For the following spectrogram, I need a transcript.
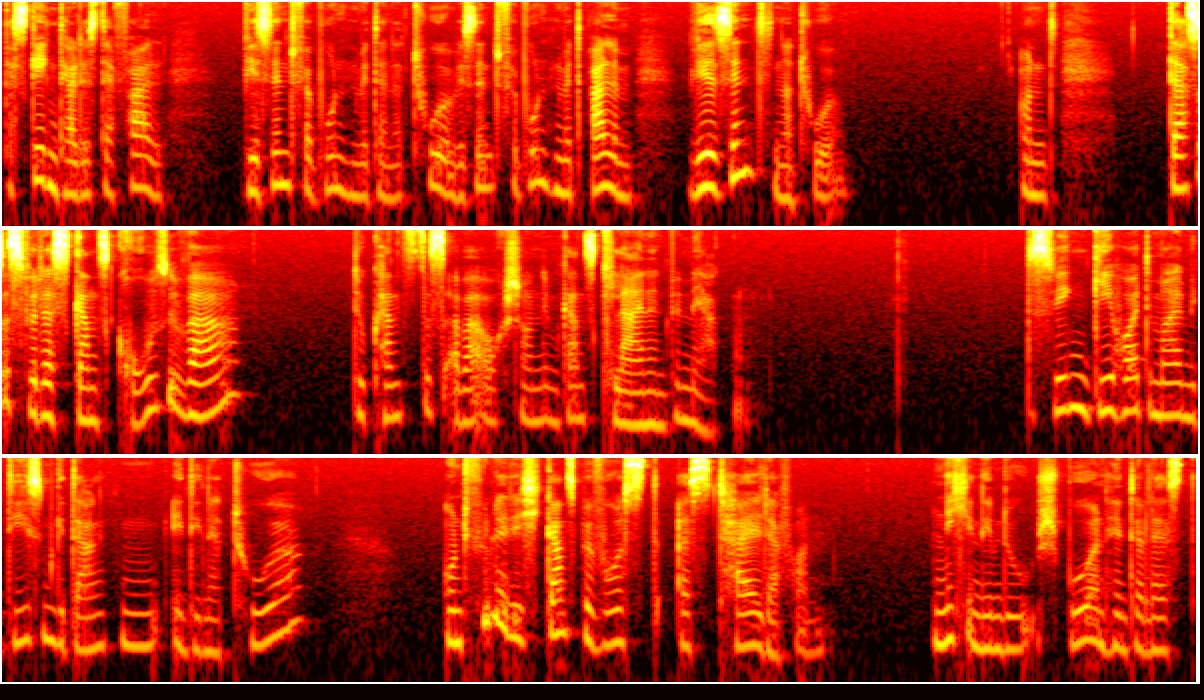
das Gegenteil ist der Fall. Wir sind verbunden mit der Natur, wir sind verbunden mit allem. Wir sind Natur. Und das ist für das ganz Große wahr. Du kannst es aber auch schon im ganz Kleinen bemerken. Deswegen geh heute mal mit diesem Gedanken in die Natur und fühle dich ganz bewusst als Teil davon. Nicht indem du Spuren hinterlässt,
